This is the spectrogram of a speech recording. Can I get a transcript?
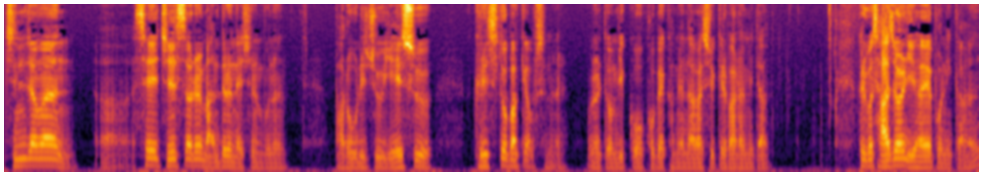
진정한 어, 새 질서를 만들어내시는 분은 바로 우리 주 예수 그리스도밖에 없음을 오늘도 믿고 고백하며 나갈 수 있기를 바랍니다. 그리고 4절 이하에 보니까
